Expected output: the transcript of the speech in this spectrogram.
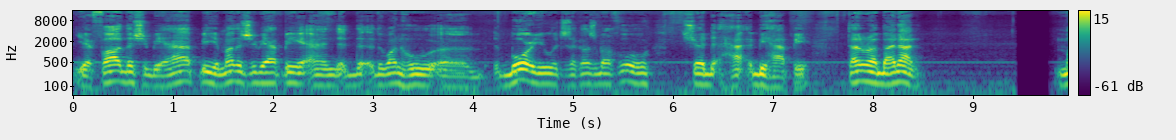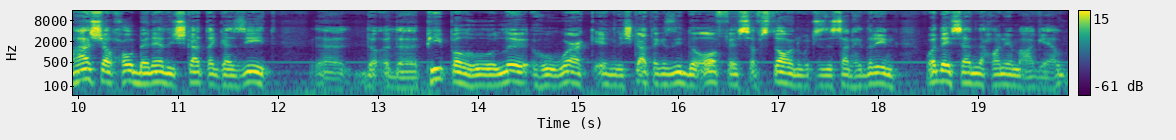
Your father should be happy, your mother should be happy, and the, the one who uh, bore you, which is HaKadosh Baruch Hu, should ha- be happy. Tanu Rabbanan, ma shalchu b'nei lishkat gazit. Uh, the, the people who live, who work in Lishkat HaGazit, the office of stone, which is the Sanhedrin, what they send the Honim Agel.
